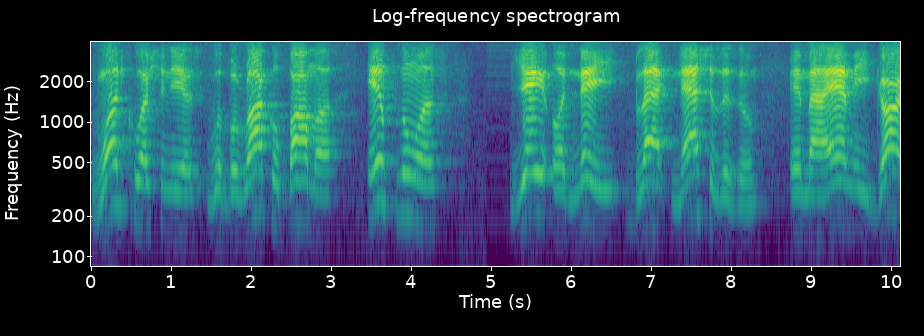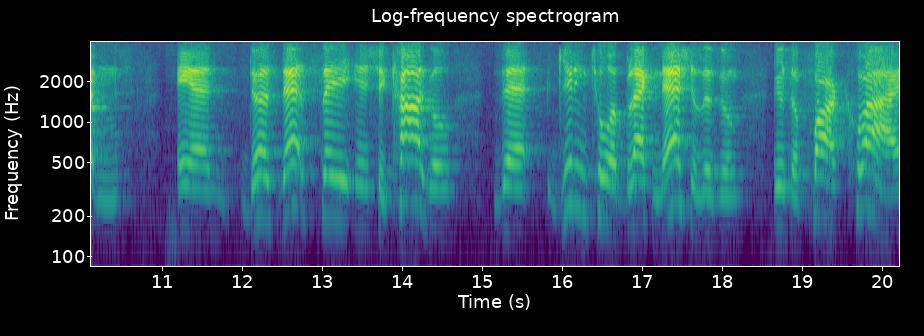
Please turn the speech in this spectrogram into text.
One question is, would Barack Obama influence, yay or nay, black nationalism in Miami Gardens? And does that say in Chicago that getting toward black nationalism is a far cry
